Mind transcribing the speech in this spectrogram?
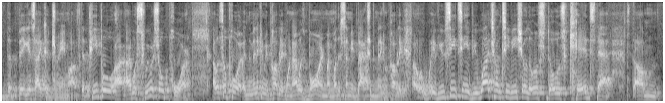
the biggest I could dream of. The people, I, I, was, we were so poor. I was so poor in the Dominican Republic. When I was born, my mother sent me back to the Dominican Republic. Oh, if you see, if you watch on TV show those those kids that um,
